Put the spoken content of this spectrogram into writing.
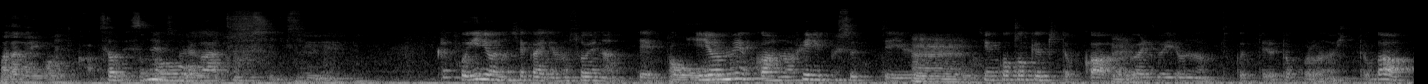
まだないものとか。そうですね。それが楽しいですよね、結構医療の世界でもそういうのあって医療メーカーのフィリップスっていううん。うん人工呼吸器とか、うん。割といろんなの作ってるところの人が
